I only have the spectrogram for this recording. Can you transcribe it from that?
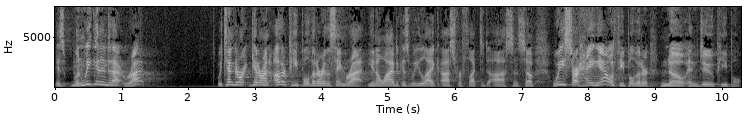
is when we get into that rut, we tend to get around other people that are in the same rut. You know why? Because we like us reflected to us. And so we start hanging out with people that are know and do people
